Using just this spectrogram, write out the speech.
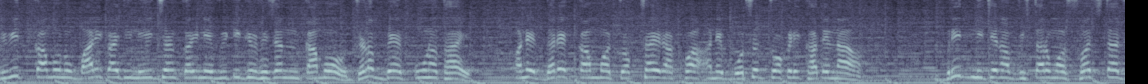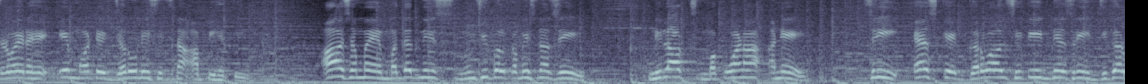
વિવિધ કામોનું બારીકાઈથી નિરીક્ષણ કરીને બ્યુટિફિકેશન કામો ઝડપભેર પૂર્ણ થાય અને દરેક કામમાં ચોકસાઈ રાખવા અને બોરસદ ચોકડી ખાતેના બ્રિજ નીચેના વિસ્તારોમાં સ્વચ્છતા જળવાઈ રહે એ માટે જરૂરી સૂચના આપી હતી. આ સમયે મદદનીશ મ્યુનિસિપલ કમિશનર શ્રી નીલાક્ષ મકવાણા અને શ્રી એસ કે ગરવાલ સિટીને શ્રી જીગર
